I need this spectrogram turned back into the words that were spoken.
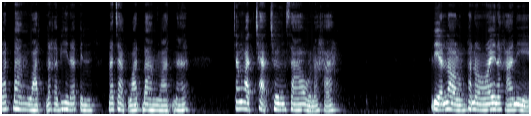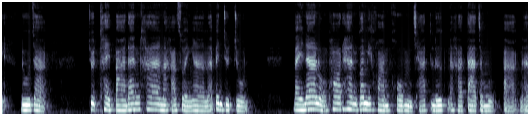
วัดบางวัดนะคะพี่นะเป็นมาจากวัดบางวัดนะ จังหวัดฉะเชิงเซานะคะ เหรียญหล่อหลวงพ่อน้อยนะคะ นี่ดูจากจุดไข่ปลาด้านข้างนะคะ สวยงามนะ เป็นจุดๆ ใบหน้าหลวงพ่อท่านก็มีความคมชัดลึกนะคะ ตาจมูกปากนะ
